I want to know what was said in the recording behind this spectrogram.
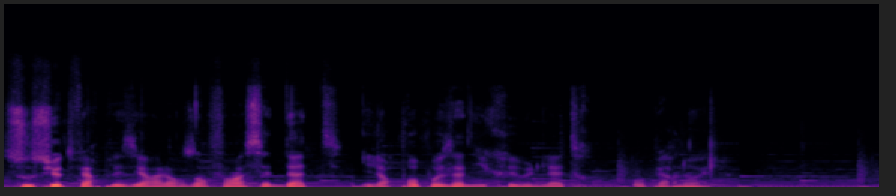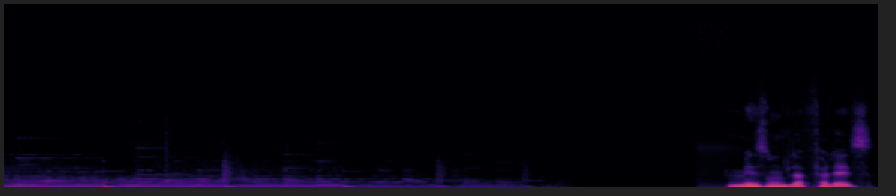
Soucieux de faire plaisir à leurs enfants à cette date, il leur proposa d'écrire une lettre au Père Noël. Maison de la Falaise,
